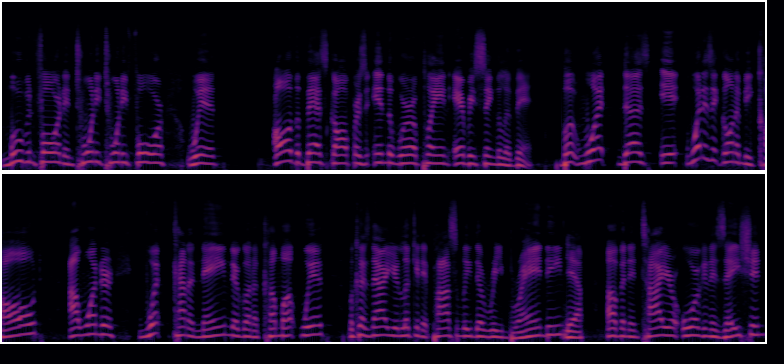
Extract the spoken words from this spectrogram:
moving forward in 2024 with all the best golfers in the world playing every single event. But what does it what is it going to be called? I wonder what kind of name they're going to come up with because now you're looking at possibly the rebranding Yeah. of an entire organization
